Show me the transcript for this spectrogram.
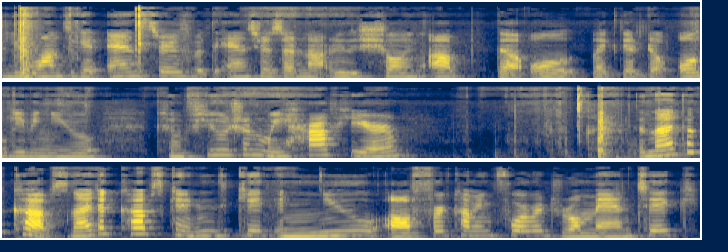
you want to get answers but the answers are not really showing up. The all like they're, they're all giving you confusion. We have here the Knight of Cups. Knight of Cups can indicate a new offer coming forward, romantic,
